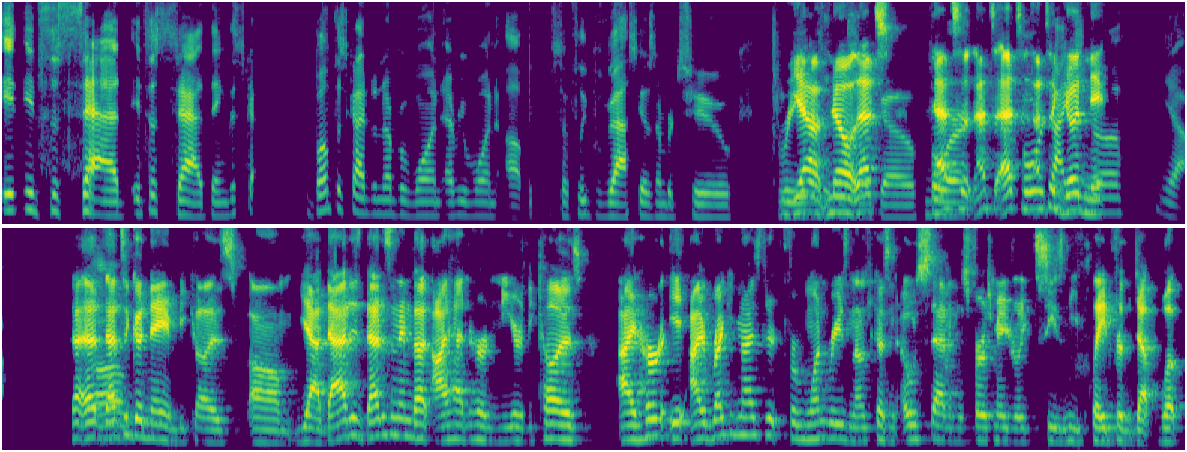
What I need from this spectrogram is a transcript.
it, it's a sad it's a sad thing. This guy bump this guy to number one, everyone up. So Felipe Vasquez number two, three. Yeah, no, that's- Canseco, That's a, that's that's that's a good name. Yeah, That, that- that's a Um, good name because um yeah that is that is a name that I hadn't heard in years because I heard it I recognized it for one reason that was because in 07 his first major league season he played for the De- what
